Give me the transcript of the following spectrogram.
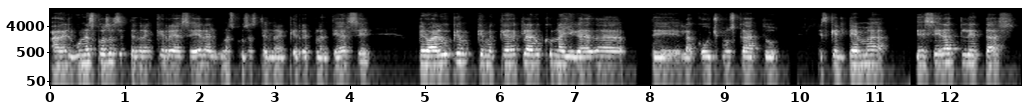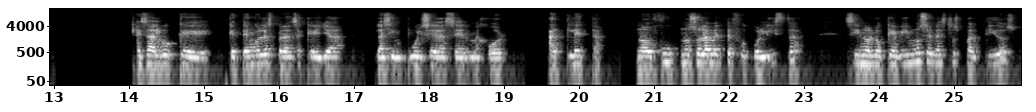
algunas cosas se tendrán que rehacer, algunas cosas tendrán que replantearse, pero algo que, me queda claro con la llegada de la coach Moscato es que el tema de ser atletas es algo que, que tengo la esperanza que ella las impulse a ser mejor atleta, no, no solamente futbolista, sino lo que vimos en estos partidos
